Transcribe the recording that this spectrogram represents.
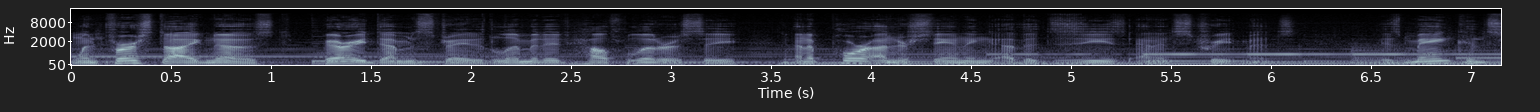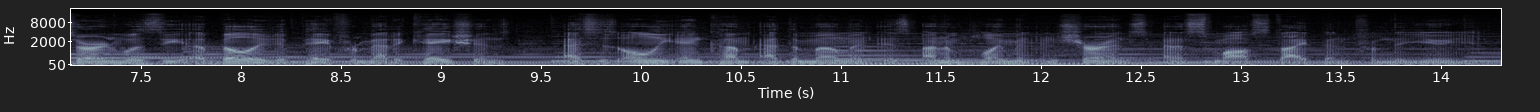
When first diagnosed, Barry demonstrated limited health literacy and a poor understanding of the disease and its treatments. His main concern was the ability to pay for medications, as his only income at the moment is unemployment insurance and a small stipend from the union.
